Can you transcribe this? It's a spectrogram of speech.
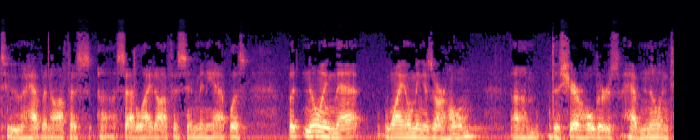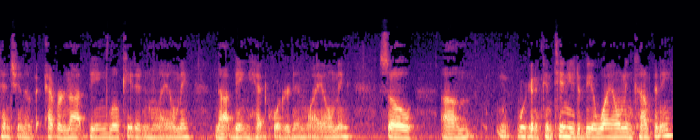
to have an office, uh, satellite office in Minneapolis. But knowing that Wyoming is our home, um, the shareholders have no intention of ever not being located in Wyoming not being headquartered in Wyoming. So um, we're going to continue to be a Wyoming company.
